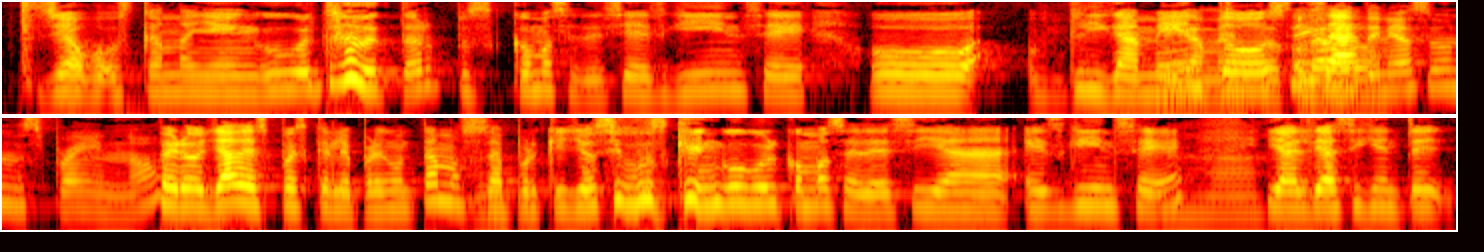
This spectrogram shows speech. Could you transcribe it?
Entonces, ya buscando ahí en Google Traductor, pues cómo se decía esguince o ligamentos, Ligamentos, o sea, tenías un sprain, ¿no? pero ya después que le preguntamos, o sea, porque yo sí busqué en Google cómo se decía esguince Ajá. y al día siguiente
